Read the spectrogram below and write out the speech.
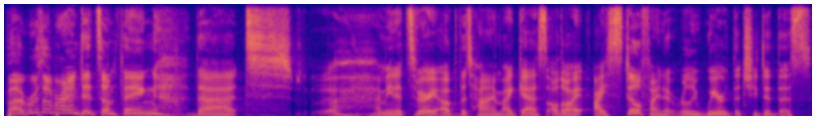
but Ruth O'Brien did something that uh, I mean it's very of the time I guess although I I still find it really weird that she did this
